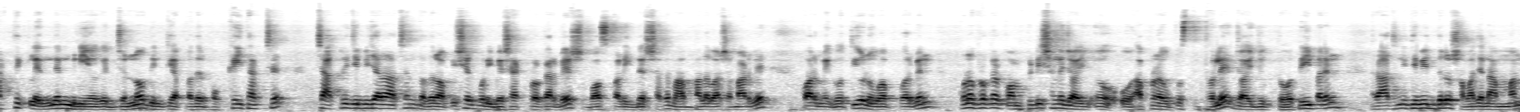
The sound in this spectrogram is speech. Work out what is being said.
আর্থিক লেনদেন বিনিয়োগের জন্য দিনটি আপনাদের পক্ষেই থাকছে। চাকরিজীবী যারা আছেন, তাদের অফিসের পরিবেশ এক প্রকার বেশ। বস কলিকদের সাথে ভাব, ভালোবাসা বাড়বে, কর্মে গতি অনুভব করবেন। কোনো প্রকার কম্পিটিশনে জয় আপনারা উপস্থিত হলে জয়যুক্ত হতেই পারেন। রাজনীতিবিদদেরও সমাজে নামমান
